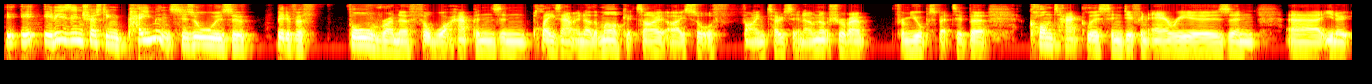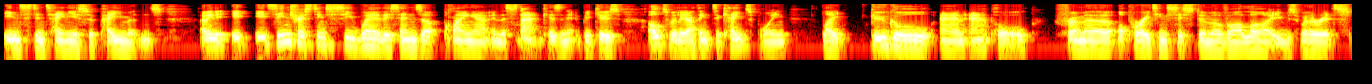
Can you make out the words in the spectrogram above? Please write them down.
it, it, it is interesting. Payments is always a bit of a forerunner for what happens and plays out in other markets. I, I sort of find Tosin. I'm not sure about from your perspective, but contactless in different areas and uh, you know instantaneous of payments. I mean, it, it's interesting to see where this ends up playing out in the stack, isn't it? Because ultimately, I think to Kate's point, like Google and Apple from a operating system of our lives, whether it's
